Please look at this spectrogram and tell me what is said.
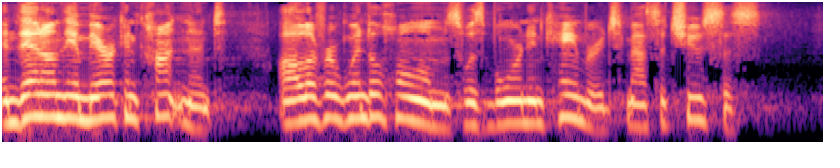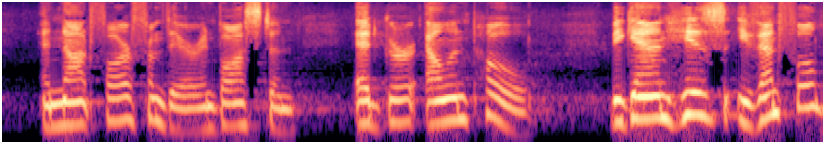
And then on the American continent, Oliver Wendell Holmes was born in Cambridge, Massachusetts and not far from there in Boston, Edgar Allan Poe began his eventful,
